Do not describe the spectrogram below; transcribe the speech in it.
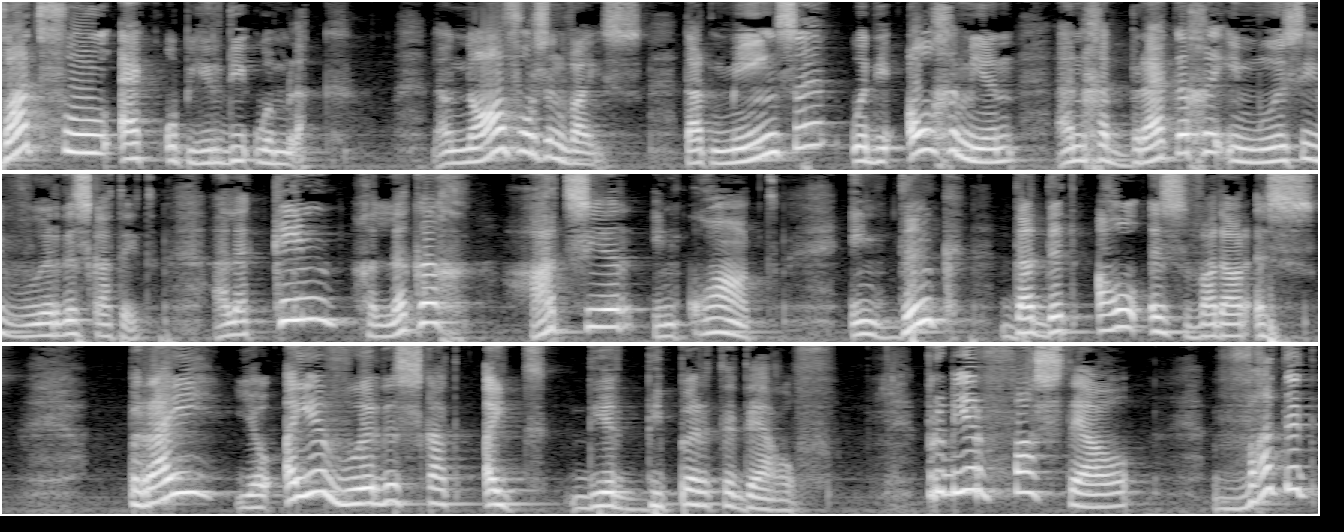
Wat voel ek op hierdie oomblik? Nou navorsing wys dat mense oor die algemeen 'n gebrekkige emosie woordeskat het. Hulle ken gelukkig, hartseer en kwaad en dink dat dit al is wat daar is. Brei jou eie woordeskat uit deur dieper te delf. Probeer vasstel wat dit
